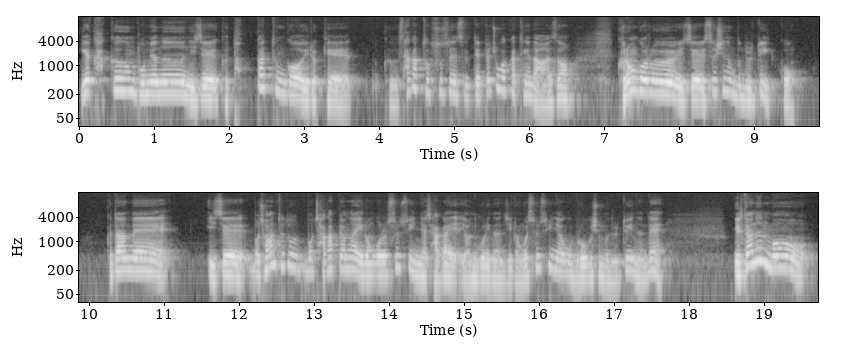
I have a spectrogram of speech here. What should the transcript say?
이게 가끔 보면은 이제 그 턱 같은 거 이렇게 그 사각턱 수술했을 때 뼈 조각 같은 게 나와서 그런 거를 이제 쓰시는 분들도 있고 그 다음에 이제 뭐 저한테도 뭐 자가뼈나 이런 거를 쓸 수 있냐 자가 연골이든지 이런 걸 쓸 수 있냐고 물어보신 분들도 있는데 일단은 뭐,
